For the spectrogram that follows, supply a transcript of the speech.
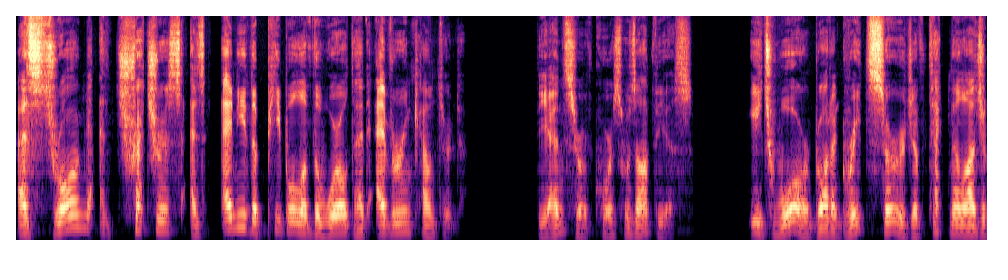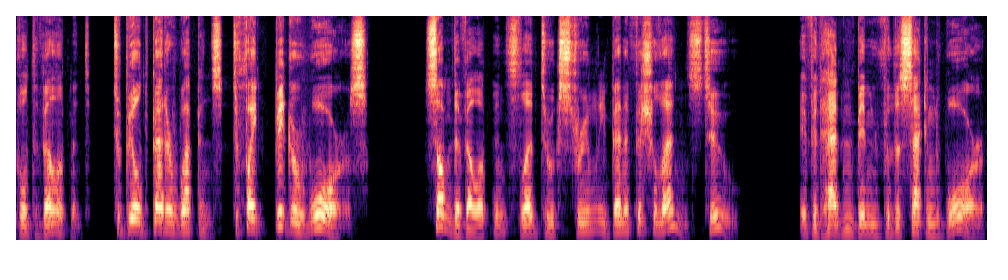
as strong and treacherous as any the people of the world had ever encountered. The answer, of course, was obvious. Each war brought a great surge of technological development to build better weapons, to fight bigger wars. Some developments led to extremely beneficial ends, too. If it hadn't been for the Second War,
